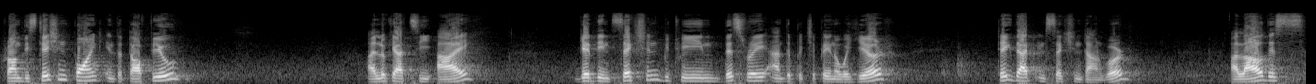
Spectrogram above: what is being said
From the station point in the top view, I look at Ci, get the intersection between this ray and the picture plane over here, take that intersection downward, allow this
